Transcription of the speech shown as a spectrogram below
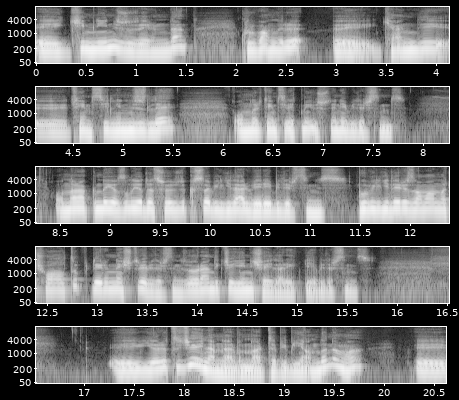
e, kimliğiniz üzerinden kurbanları e, kendi e, temsilinizle onları temsil etmeyi üstlenebilirsiniz. Onlar hakkında yazılı ya da sözlü kısa bilgiler verebilirsiniz. Bu bilgileri zamanla çoğaltıp derinleştirebilirsiniz. Öğrendikçe yeni şeyler ekleyebilirsiniz. E, yaratıcı eylemler bunlar tabii bir yandan ama e,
